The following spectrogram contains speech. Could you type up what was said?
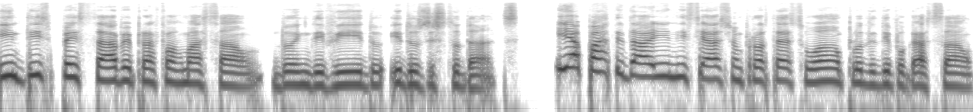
indispensável para a formação do indivíduo e dos estudantes. E a partir daí iniciasse um processo amplo de divulgação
